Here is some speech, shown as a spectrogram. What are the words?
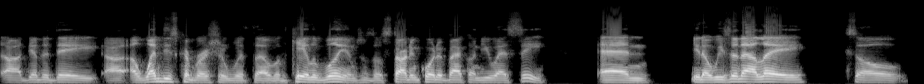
uh, the other day uh, a Wendy's commercial with uh, with Caleb Williams, who's a starting quarterback on USC, and you know he's in LA, so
